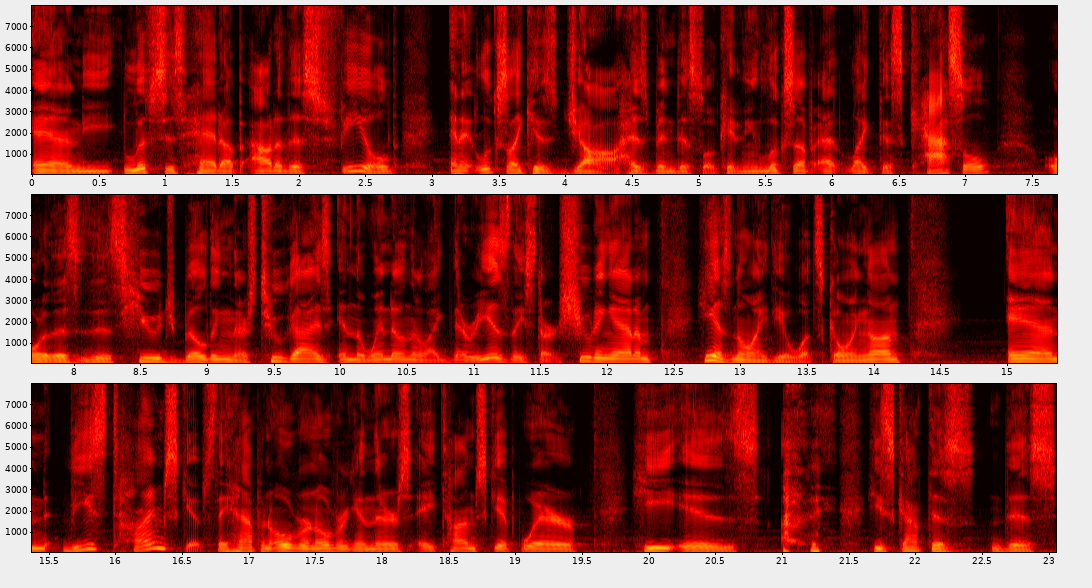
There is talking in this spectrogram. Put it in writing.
and he lifts his head up out of this field and it looks like his jaw has been dislocated. And he looks up at like this castle or this this huge building. There's two guys in the window and they're like, there he is. They start shooting at him. He has no idea what's going on. And these time skips, they happen over and over again. There's a time skip where he is he's got this this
